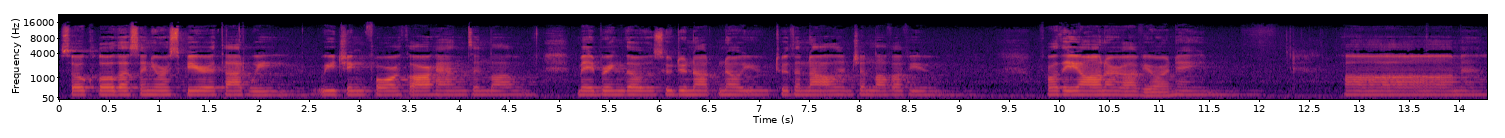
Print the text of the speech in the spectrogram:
So clothe us in your spirit that we, reaching forth our hands in love, may bring those who do not know you to the knowledge and love of you, for the honor of your name. Amen.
